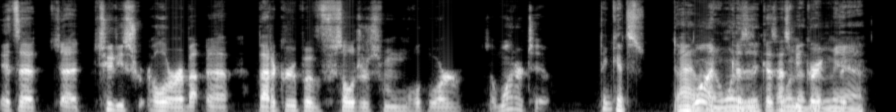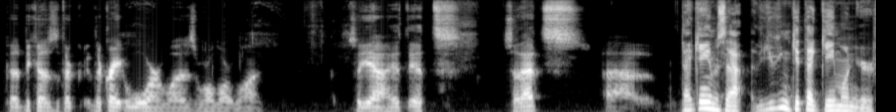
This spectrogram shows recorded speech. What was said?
It's a, a 2D scroller about uh, about a group of soldiers from World War so one or two. I think it's I don't one know one because the, it has to be great them, yeah. because because the the Great War was World War One. So yeah, it, it's so that's uh, That game's out. You can get that game on your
